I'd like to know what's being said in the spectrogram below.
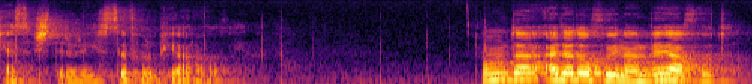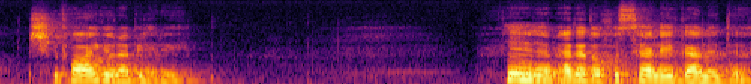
Kəsişdiririk 0 pi aralığı. Onu da ədəd oxu ilə və yaxud şifayı görə bilirik. Nə edirəm? Ədəd oxu səliqəlidir.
